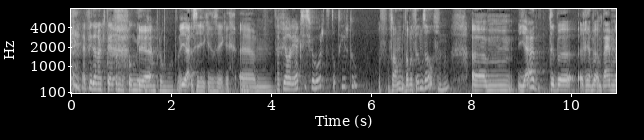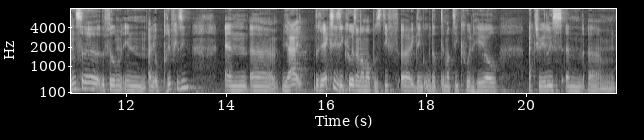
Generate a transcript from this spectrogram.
Heb je dan nog tijd om de film mee ja. te gaan promoten? Ja, zeker, zeker. Ja. Um, Heb je al reacties gehoord tot hiertoe? Van, van de film zelf? Mm -hmm. um, ja, er hebben een paar mensen de film in, allee, op brief gezien. En uh, ja, de reacties die ik hoor zijn allemaal positief. Uh, ik denk ook dat de thematiek gewoon heel actueel is. En um,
